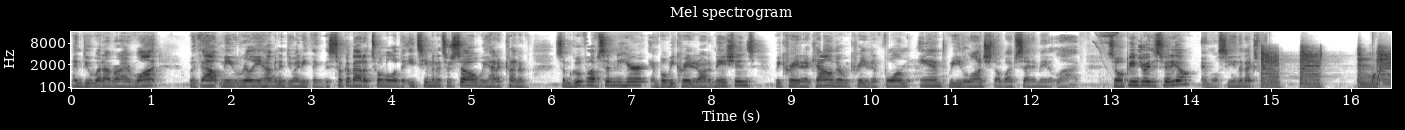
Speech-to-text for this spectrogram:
and do whatever I want without me really having to do anything. This took about a total of 18 minutes or so. We had a kind of some goof ups in here, and but we created automations, we created a calendar, we created a form, and we launched a website and made it live. So hope you enjoyed this video, and we'll see you in the next one.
